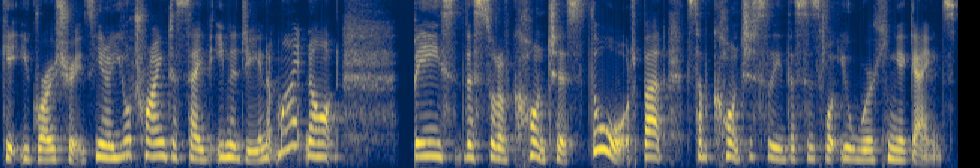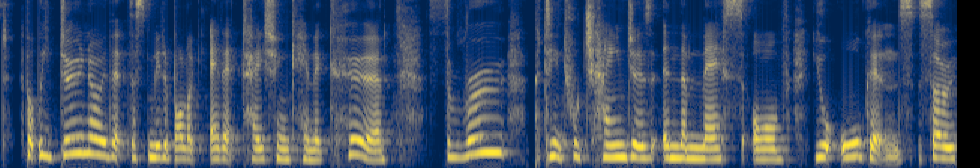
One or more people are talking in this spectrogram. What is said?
get your groceries. You know, you're trying to save energy and it might not be this sort of conscious thought, but subconsciously, this is what you're working against. But we do know that this metabolic adaptation can occur through potential changes in the mass of your organs. So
